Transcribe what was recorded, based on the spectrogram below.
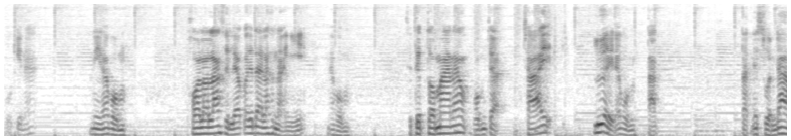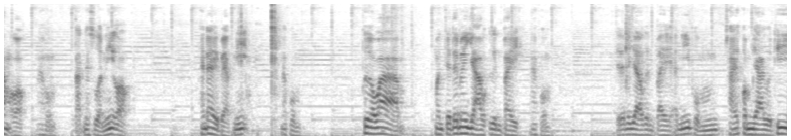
โอเคนะนี่ครับผม พอเราล้างเสร็จแล้วก็จะได้ลักษณะอย่างนี้นะครับผมสเต็ปต่อมานะครับผมจะใช้เลื่อยนะผมตัดตัดในส่วนด้ามออกนะครับผมตัดในส่วนนี้ออก ให้ได้แบบนี้นะผม เพื่อว่ามันจะได้ไม่ยาวเกินไปนะผม จะได้ไม่ยาวเกินไป อันนี้ผมใช้ความยาวอยู่ที่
